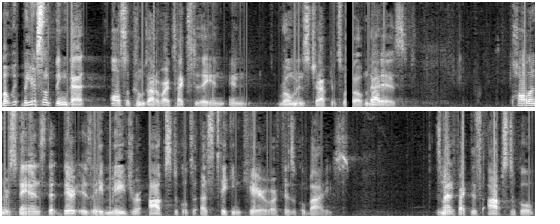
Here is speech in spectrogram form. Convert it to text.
But, but here's something that also comes out of our text today in, in Romans chapter 12, and that is Paul understands that there is a major obstacle to us taking care of our physical bodies. As a matter of fact, this obstacle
